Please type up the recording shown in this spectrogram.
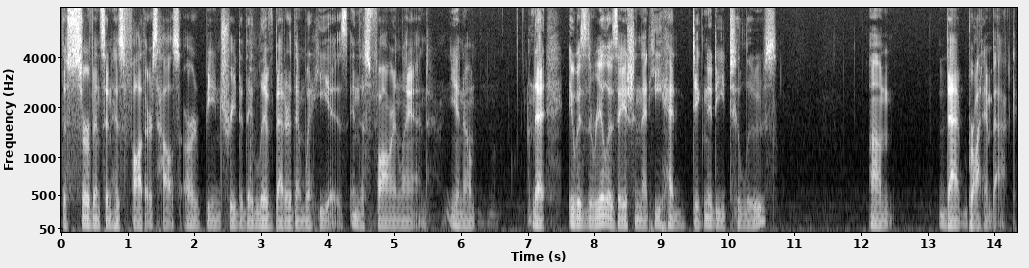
the servants in his father's house are being treated, they live better than what he is in this foreign land, you know, that it was the realization that he had dignity to lose um, that brought him back.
